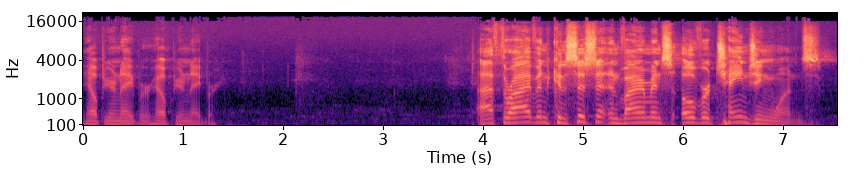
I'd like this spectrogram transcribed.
help your neighbor, help your neighbor. I thrive in consistent environments over changing ones.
